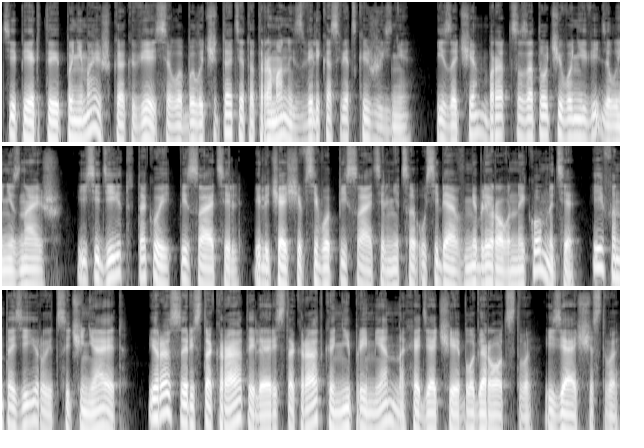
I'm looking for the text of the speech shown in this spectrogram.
«Теперь ты понимаешь, как весело было читать этот роман из великосветской жизни. И зачем браться за то, чего не видел и не знаешь? И сидит такой писатель, или чаще всего писательница у себя в меблированной комнате и фантазирует, сочиняет. И раз аристократ или аристократка непременно ходячее благородство, изящество.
